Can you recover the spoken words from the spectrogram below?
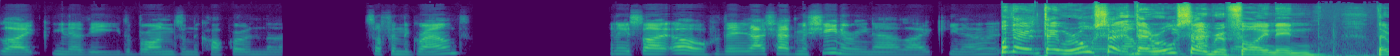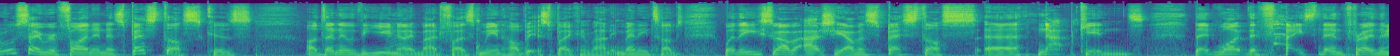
like you know the the bronze and the copper and the stuff in the ground and it's like oh they actually had machinery now like you know Well, they, they were also now they were also refining they were also refining asbestos because I don't know whether you know Madfuzz. Me and Hobbit have spoken about it many times. Where they used to have, actually have asbestos uh, napkins. They'd wipe their face and then throw the Really?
